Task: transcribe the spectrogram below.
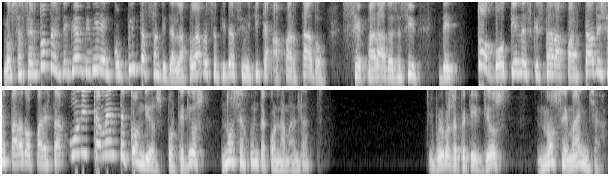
Los sacerdotes debían vivir en completa santidad. La palabra santidad significa apartado, separado, es decir, de todo tienes que estar apartado y separado para estar únicamente con Dios, porque Dios no se junta con la maldad. Y vuelvo a repetir, Dios no se mancha.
